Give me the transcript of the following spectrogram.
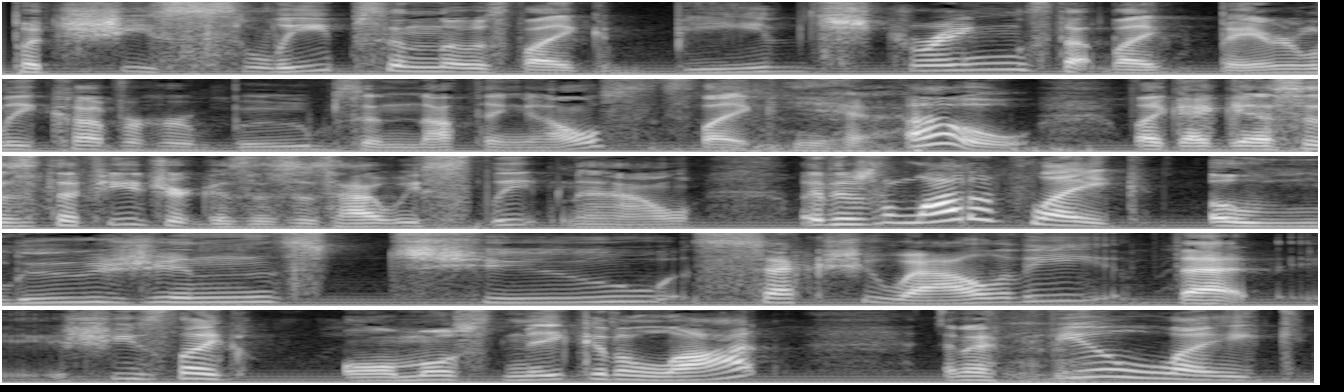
But she sleeps in those like bead strings that like barely cover her boobs and nothing else. It's like, Yeah. oh, like I guess this is the future because this is how we sleep now. Like there's a lot of like allusions to sexuality that she's like almost naked a lot. And I feel like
